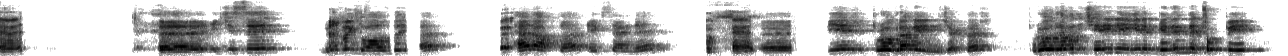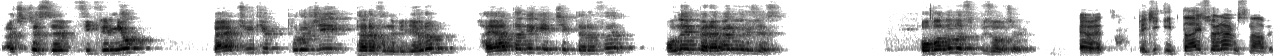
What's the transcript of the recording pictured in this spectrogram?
Evet. Ee, ikisi bütün doğallığıyla her hafta eksende Evet. e, bir program yayınlayacaklar. Programın içeriğiyle ilgili benim de çok bir açıkçası fikrim yok. Ben çünkü proje tarafını biliyorum. Hayata ne geçecek tarafı onu hep beraber göreceğiz. O bana da sürpriz olacak. Evet. Peki iddiayı söyler misin abi?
